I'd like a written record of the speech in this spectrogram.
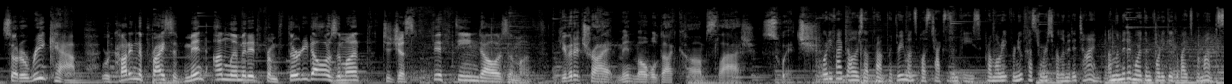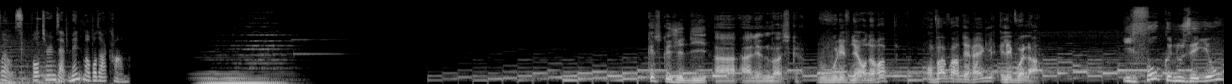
So to recap, we're cutting the price of Mint Unlimited from $30 a month to just $15 a month. Give it a try at mintmobile.com slash switch. $45 upfront for three months plus taxes and fees. Promo rate for new customers for limited time. Unlimited more than 40 gigabytes per month. Slows. Full terms at mintmobile.com. Qu'est-ce que j'ai dit à, à Elon Musk Vous voulez venir en Europe On va avoir des règles et les voilà. Il faut que nous ayons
